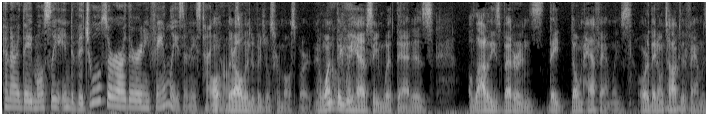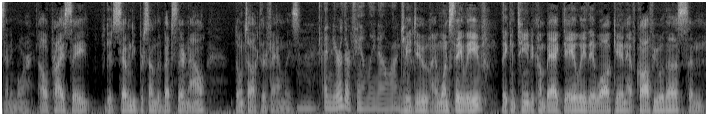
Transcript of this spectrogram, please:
And are they mostly individuals, or are there any families in these tiny homes? They're all individuals for the most part. And one okay. thing we have seen with that is a lot of these veterans they don't have families or they don't talk mm-hmm. to their mm. families anymore. I would probably say good seventy percent of the vets there now don't talk to their families. Mm. And you're their family now, aren't you? We do. And once they leave, they continue to come back daily. They walk in, have coffee with us, and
